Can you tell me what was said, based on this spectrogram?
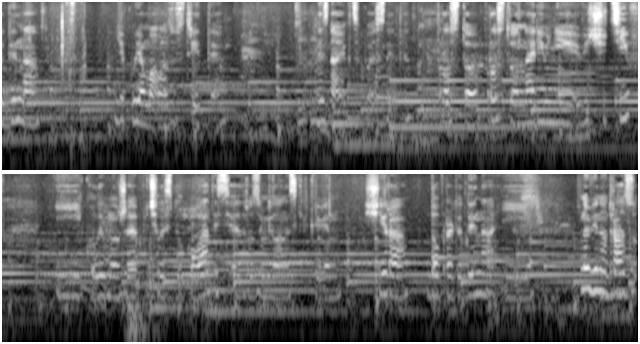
людина, яку я мала зустріти. Не знаю, як це пояснити. Просто, просто на рівні відчуттів. І коли ми вже почали спілкуватися, я зрозуміла, наскільки він щира, добра людина, і ну, він одразу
